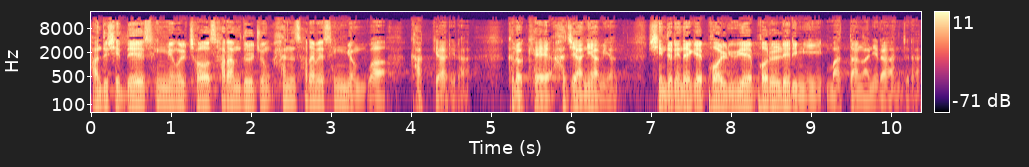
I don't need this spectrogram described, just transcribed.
반드시 내 생명을 저 사람들 중 한 사람의 생명과 같게 하리라. 그렇게 하지 아니하면 신들이 내게 벌 위에 벌을 내림이 마땅하니라 한지라.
